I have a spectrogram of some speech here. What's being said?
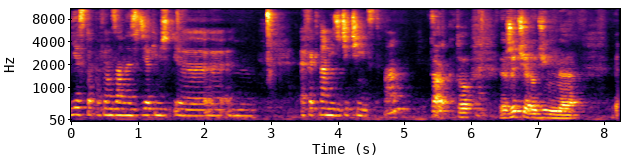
jest to powiązane z jakimiś e, efektami z dzieciństwa? tak, to życie rodzinne e,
